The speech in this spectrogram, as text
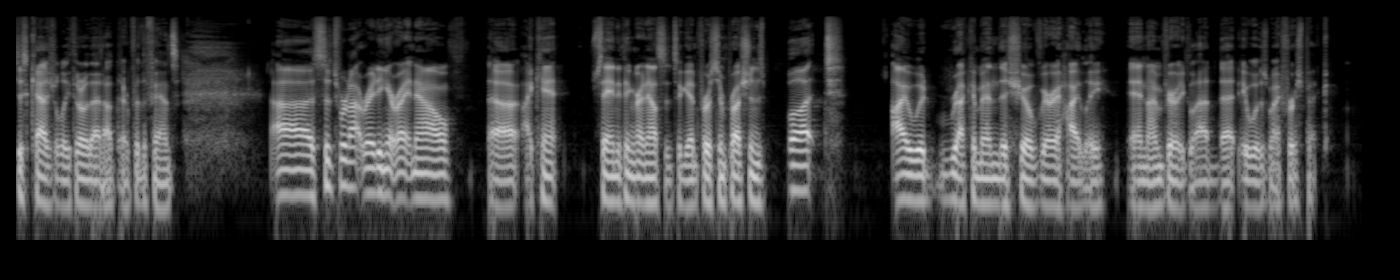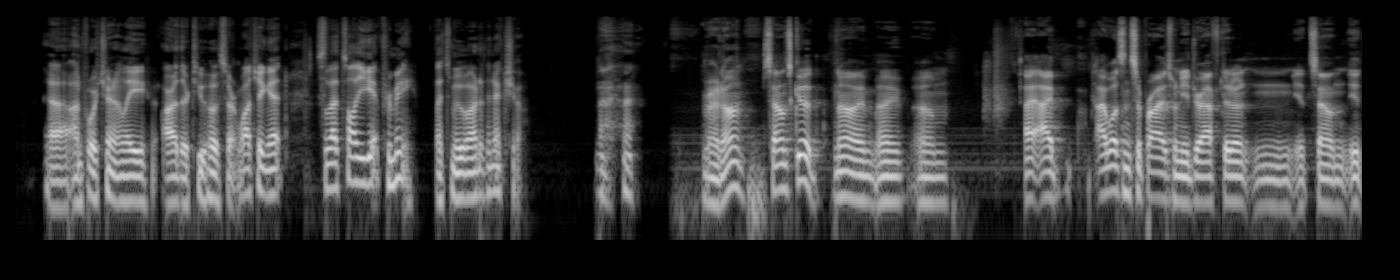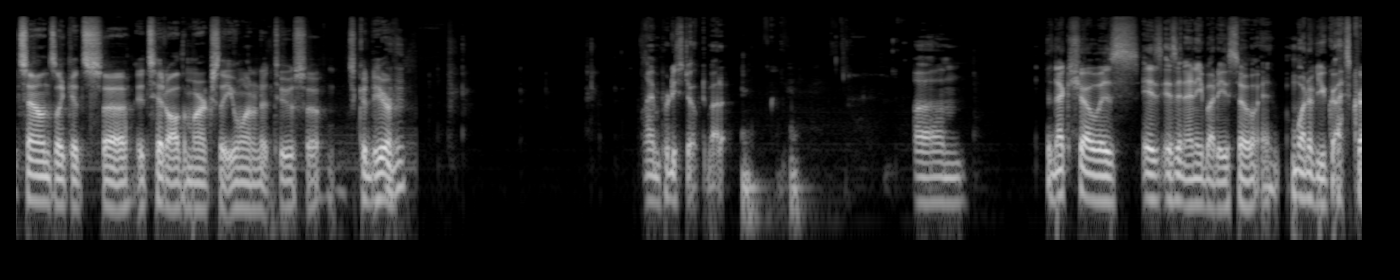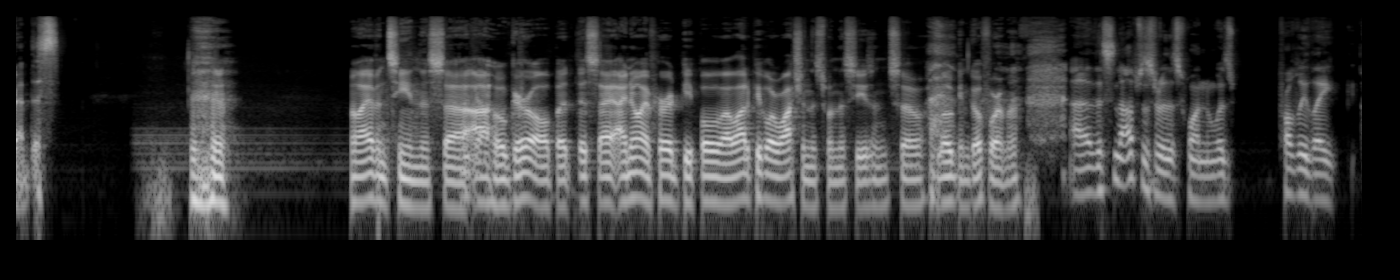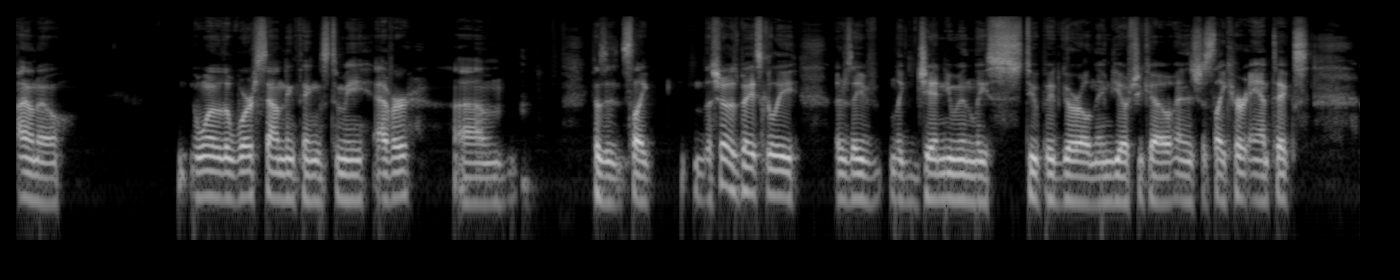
just casually throw that out there for the fans. Uh, since we're not rating it right now, uh, I can't say anything right now since again first impressions, but I would recommend this show very highly, and I'm very glad that it was my first pick. Uh, unfortunately, our other two hosts aren't watching it, so that's all you get from me. Let's move on to the next show. right on. Sounds good. No, I, I um, I, I, I wasn't surprised when you drafted it, and it sound it sounds like it's uh, it's hit all the marks that you wanted it to. So it's good to hear. Mm-hmm. I'm pretty stoked about it. Um, the next show is is isn't anybody, so and one of you guys grab this. well, I haven't seen this uh, okay. Aho Girl, but this I, I, know I've heard people. A lot of people are watching this one this season. So Logan, go for it, man. Uh, the synopsis for this one was probably like I don't know one of the worst sounding things to me ever, because um, it's like the show is basically there's a like genuinely stupid girl named Yoshiko, and it's just like her antics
